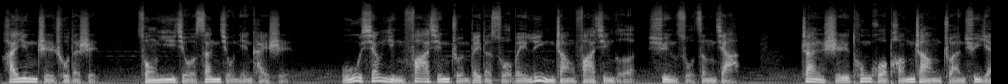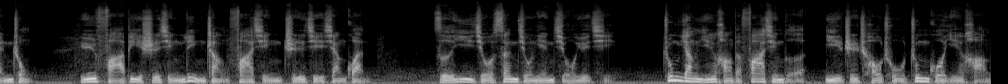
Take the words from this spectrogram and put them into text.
还应指出的是，从一九三九年开始，无相应发行准备的所谓令账发行额迅速增加。战时通货膨胀转趋严重，与法币实行令账发行直接相关。自1939年9月起，中央银行的发行额一直超出中国银行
